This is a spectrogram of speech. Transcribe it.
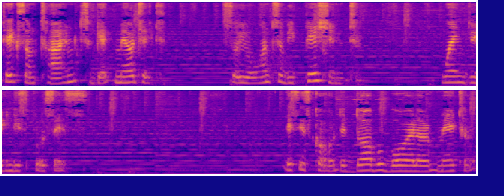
takes some time to get melted. So you want to be patient when doing this process. This is called the double boiler method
